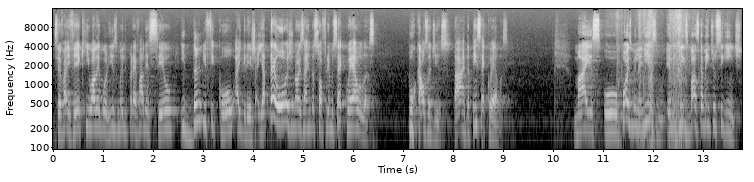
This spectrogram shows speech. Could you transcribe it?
você vai ver que o alegorismo ele prevaleceu e danificou a igreja. E até hoje nós ainda sofremos sequelas por causa disso, tá? Ainda tem sequelas. Mas o pós-milenismo, ele diz basicamente o seguinte,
